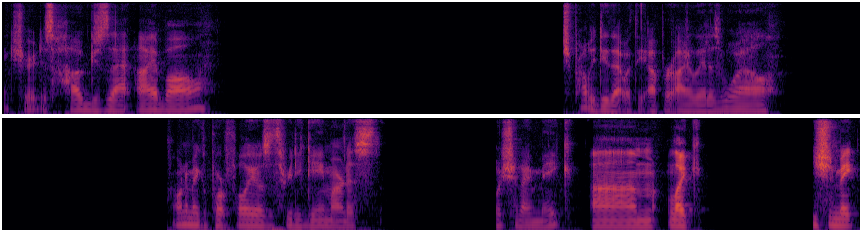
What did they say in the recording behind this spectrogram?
Make sure it just hugs that eyeball. Should probably do that with the upper eyelid as well. I want to make a portfolio as a 3D game artist. What should I make? Um, like you should make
